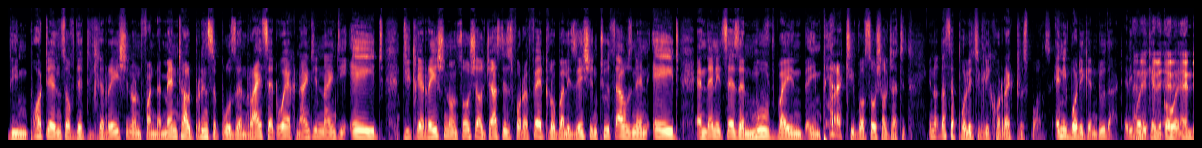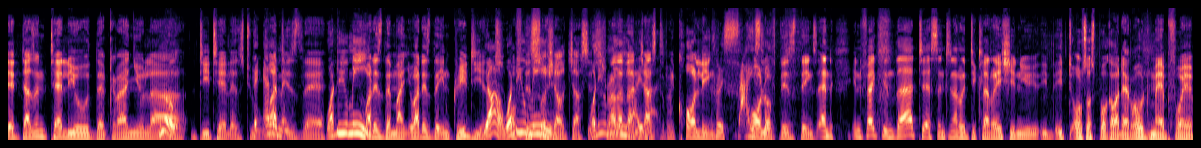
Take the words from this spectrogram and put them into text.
the importance of the Declaration on Fundamental Principles and Rights at Work, 1998, Declaration on Social Justice for a Fair Globalization, 2008, and then it says, and moved by the imperative of social justice. You know, that's a politically correct response. Anybody can do that. Anybody and, can it, go and, and it doesn't tell you the granular No. detail as to what is the What do you mean? what is the what is the ingredient Yeah, what of do you this mean? social justice What do you rather mean than just that? recalling Precisely. all of these things and in fact in that uh, centenary declaration you it, it also spoke about a roadmap for a,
